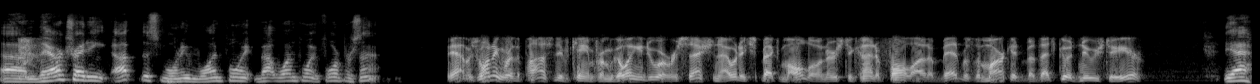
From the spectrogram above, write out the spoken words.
um, they are trading up this morning one point about one point four percent. Yeah, I was wondering where the positive came from. Going into a recession, I would expect mall owners to kind of fall out of bed with the market, but that's good news to hear. Yeah,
